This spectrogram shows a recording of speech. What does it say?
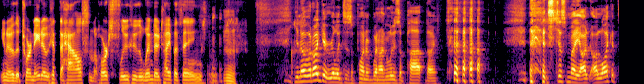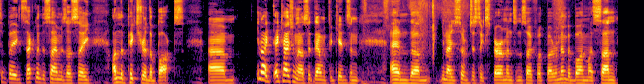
you know, the tornado hit the house and the horse flew through the window type of things. Mm. You know what? I get really disappointed when I lose a part, though. it's just me. I, I like it to be exactly the same as I see on the picture of the box. Um, you know, occasionally I'll sit down with the kids and and um, you know, sort of just experiment and so forth. But I remember buying my son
